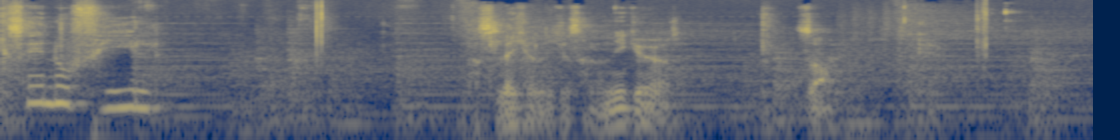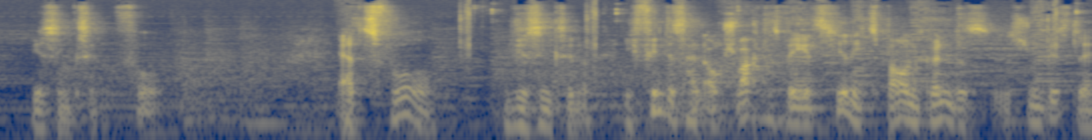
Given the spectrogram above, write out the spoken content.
Xenophil. Was lächerliches, hat er nie gehört. So. Wir sind Xenophob. R2. Wir sind Xenophob. Ich finde es halt auch schwach, dass wir jetzt hier nichts bauen können. Das ist schon ein bisschen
